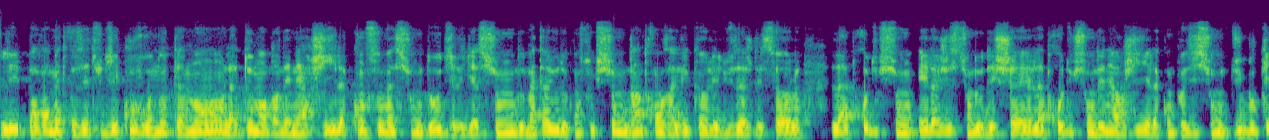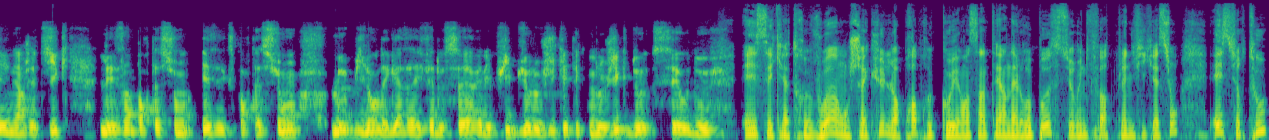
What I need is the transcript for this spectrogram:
Les paramètres étudiés couvrent notamment la demande en énergie, la consommation d'eau, d'irrigation, de matériaux de construction, d'intrants agricoles et l'usage des sols, la production et la gestion de déchets, la production d'énergie et la composition du bouquet énergétique, les importations et exportations, le bilan des gaz à effet de serre et les puits biologiques et technologiques de CO2. Et ces quatre voies ont chacune leur propre cohérence interne. Elles reposent sur une forte planification et surtout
